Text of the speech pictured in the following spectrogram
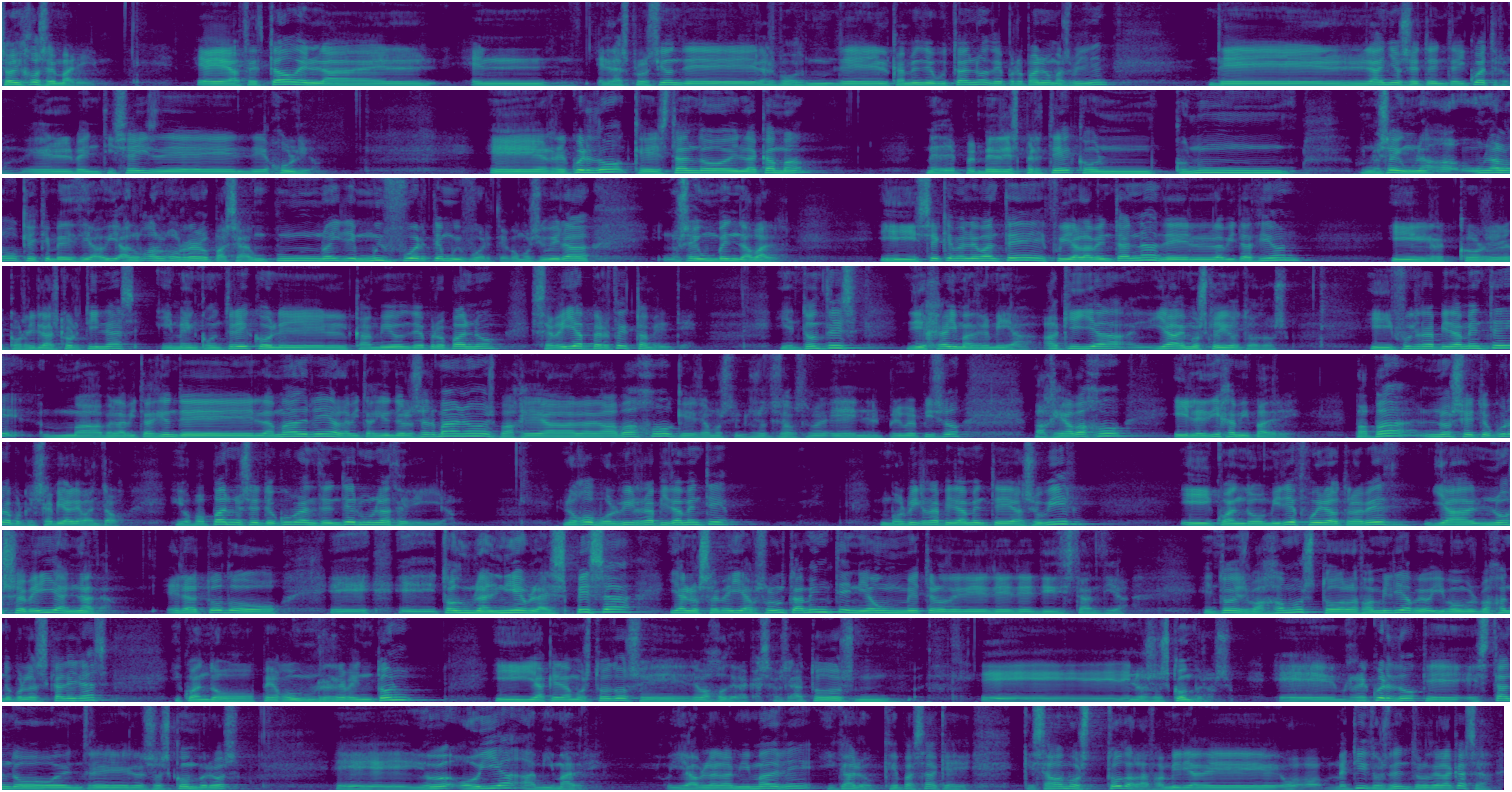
Soy José Mari, eh, afectado en la, explosión del camión de butano, de propano más bien, del año 74, el 26 de, julio. Eh, recuerdo que estando en la cama me, desperté con, un, no sé, un algo que, me decía, oye, algo, raro pasa, un, aire muy fuerte, muy fuerte, como si hubiera, no sé, un vendaval. Y sé que me levanté, fui a la ventana de la habitación y corrí las cortinas y me encontré con el camión de propano, se veía perfectamente. Y entonces dije, ay madre mía, aquí ya, ya hemos caído todos. Y fui rápidamente a la habitación de la madre, a la habitación de los hermanos, bajé a, abajo, que estamos nosotros en el primer piso, bajé abajo y le dije a mi padre, papá, no se te ocurra, porque se había levantado, yo, papá, no se te ocurra encender una cerilla. Luego volví rápidamente, volví rápidamente a subir y cuando miré fuera otra vez ya no se veía nada. Era todo, eh, eh, toda una niebla espesa, ya no se veía absolutamente ni a un metro de, de distancia. Entonces bajamos, toda la familia, íbamos bajando por las escaleras y cuando pegó un reventón y ya quedamos todos eh, debajo de la casa, o sea, todos en los escombros. recuerdo que estando entre los escombros, yo oía a mi madre oía hablar a mi madre y claro, ¿qué pasa? Que, que estábamos toda la familia de, metidos dentro de la casa.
